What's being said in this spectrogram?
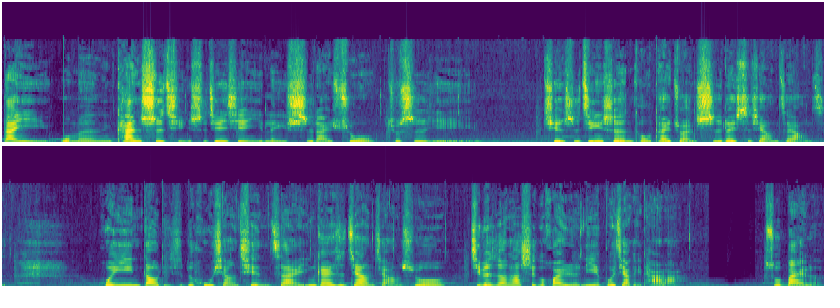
但以我们看事情时间线以累世来说，就是以前世今生投胎转世，类似像这样子。婚姻到底是不是互相欠债？应该是这样讲说，基本上他是个坏人，你也不会嫁给他啦。说白了，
